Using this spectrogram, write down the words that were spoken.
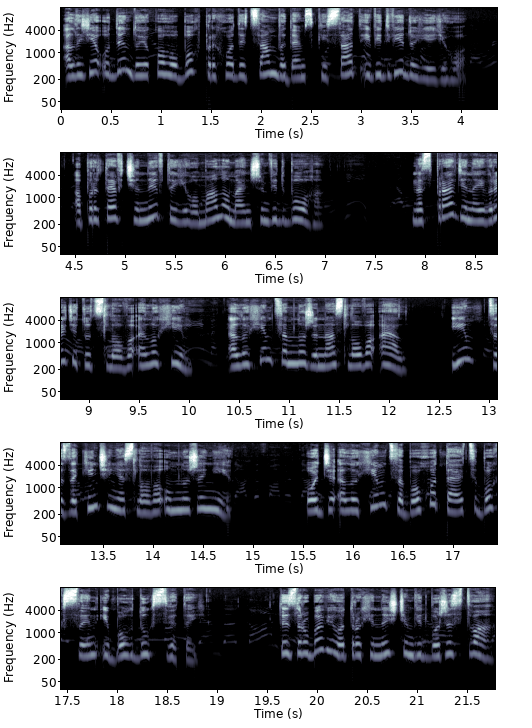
але є один, до якого Бог приходить сам в Едемський сад і відвідує його. А проте вчинив ти його мало меншим від Бога. Насправді на івриті тут слово Елохім. Елохім це множина слова Ел. Ім це закінчення слова у множині. Отже, Елохім це Бог Отець, Бог Син і Бог Дух Святий. Ти зробив його трохи нижчим від божества.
